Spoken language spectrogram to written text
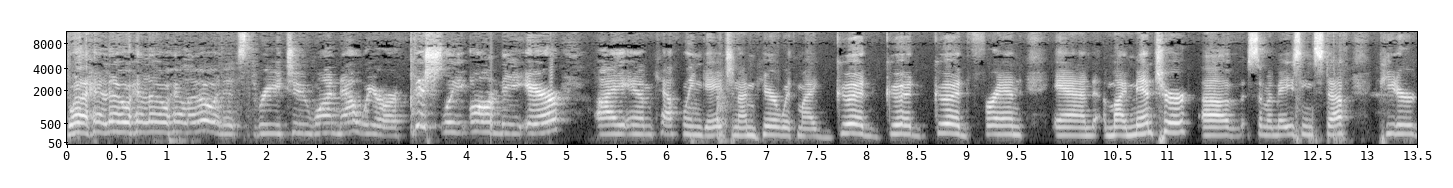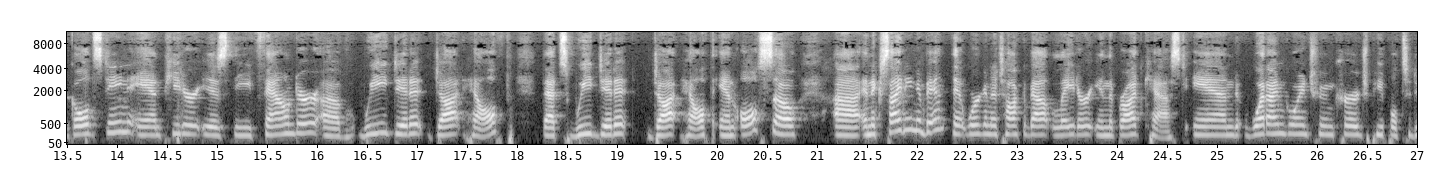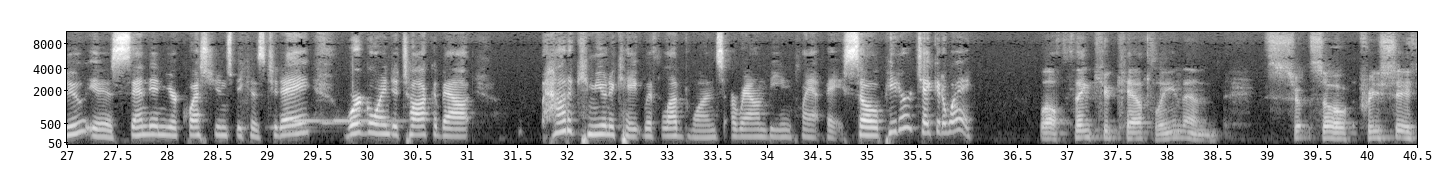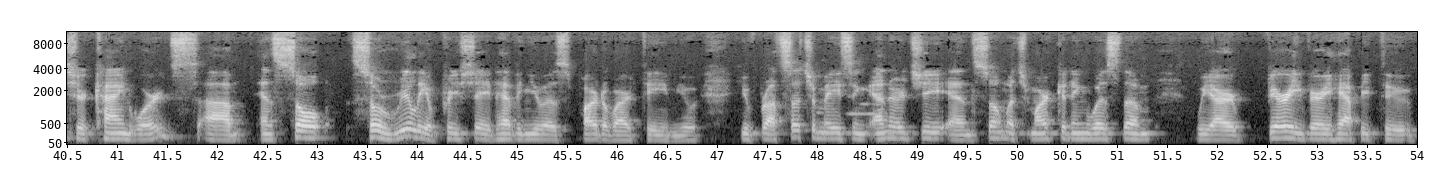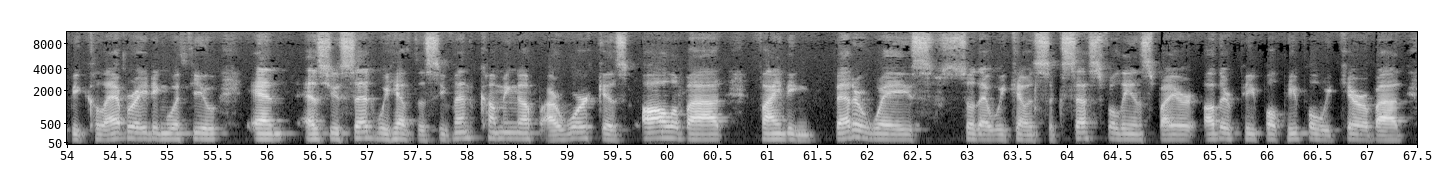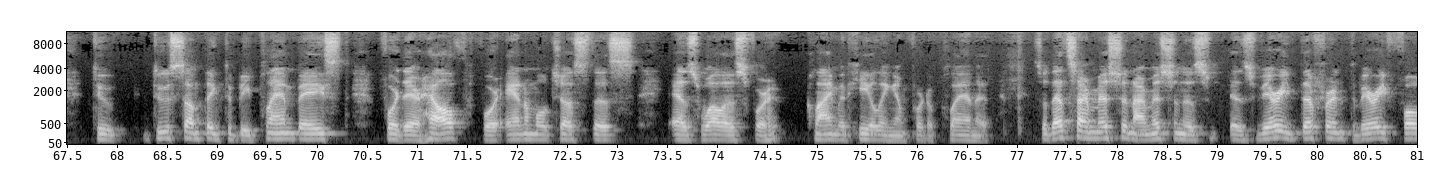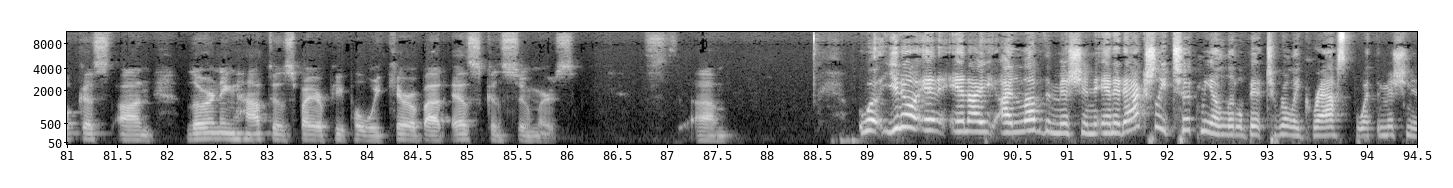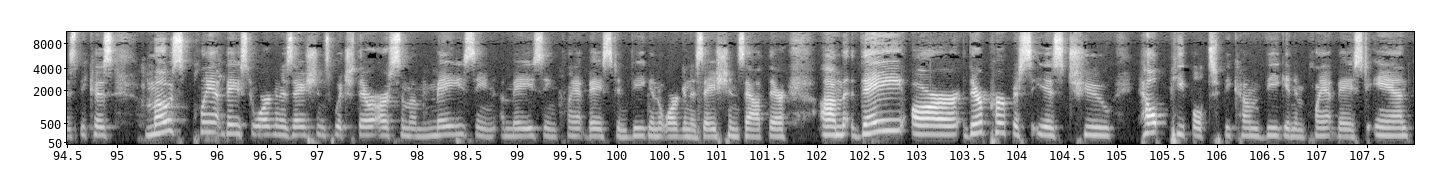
Well, hello, hello, hello, and it's three, two, one. Now we are officially on the air. I am Kathleen Gage, and I'm here with my good, good, good friend and my mentor of some amazing stuff, Peter Goldstein. And Peter is the founder of We Did It Health. That's We Did It Health, and also uh, an exciting event that we're going to talk about later in the broadcast. And what I'm going to encourage people to do is send in your questions because today we're going to talk about how to communicate with loved ones around being plant based. So, Peter, take it away. Well, thank you, Kathleen, and so, so appreciate your kind words, um, and so so really appreciate having you as part of our team. You You've brought such amazing energy and so much marketing wisdom. We are very, very happy to be collaborating with you. And as you said, we have this event coming up. Our work is all about finding better ways so that we can successfully inspire other people, people we care about, to do something to be plant based for their health, for animal justice, as well as for climate healing and for the planet. So that's our mission. Our mission is is very different, very focused on learning how to inspire people we care about as consumers. Um, well, you know, and, and I, I love the mission. And it actually took me a little bit to really grasp what the mission is because most plant based organizations, which there are some amazing, amazing plant based and vegan organizations out there, um, they are, their purpose is to help people to become vegan and plant based. And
